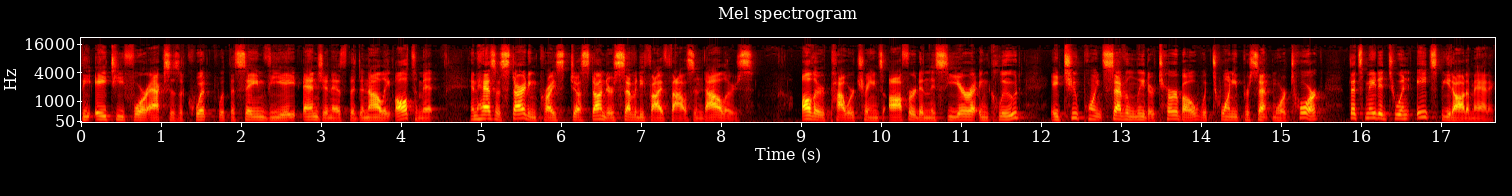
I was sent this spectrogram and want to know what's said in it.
The AT4X is equipped with the same V8 engine as the Denali Ultimate and has a starting price just under $75,000. Other powertrains offered in the Sierra include a 2.7 liter turbo with 20% more torque that's mated to an 8 speed automatic,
